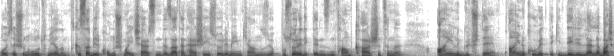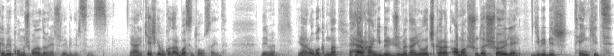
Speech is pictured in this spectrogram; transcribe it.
Oysa şunu unutmayalım. Kısa bir konuşma içerisinde zaten her şeyi söyleme imkanınız yok. Bu söylediklerinizin tam karşıtını aynı güçte, aynı kuvvetteki delillerle başka bir konuşmada da öne sürebilirsiniz. Yani keşke bu kadar basit olsaydı. Değil mi? Yani o bakımdan herhangi bir cümleden yola çıkarak ama şu da şöyle gibi bir tenkit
